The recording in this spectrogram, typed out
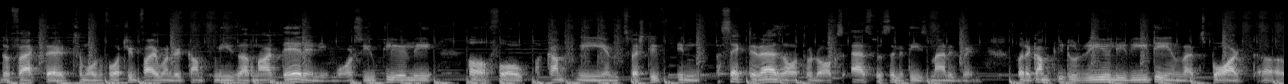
the fact that some of the fortune 500 companies are not there anymore. So you clearly uh, for a company and especially in a sector as orthodox as facilities management for a company to really retain that spot uh,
